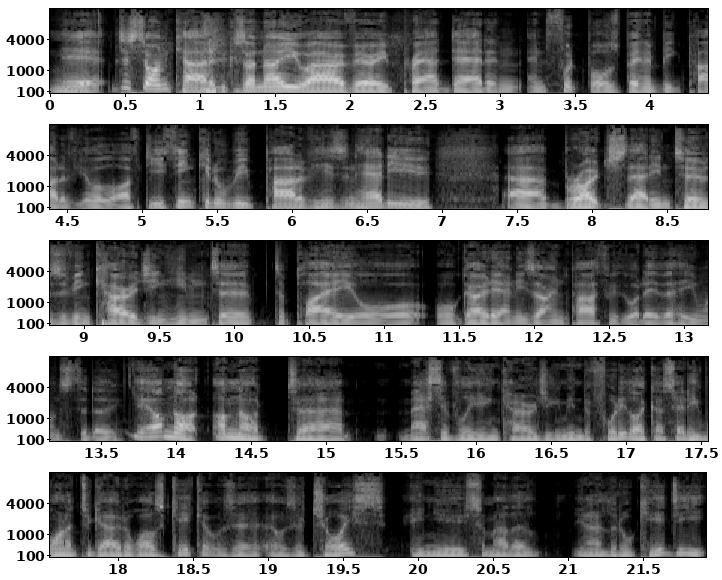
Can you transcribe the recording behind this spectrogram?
Yeah. Just on Carter, because I know you are a very proud dad and, and football's been a big part of your life. Do you think it'll be part of his and how do you uh, broach that in terms of encouraging him to, to play or, or go down his own path with whatever he wants to do? Yeah, I'm not. I'm not uh, massively encouraging him into footy. Like I said, he wanted to go to Auskick. It was a it was a choice. He knew some other you know little kids. He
